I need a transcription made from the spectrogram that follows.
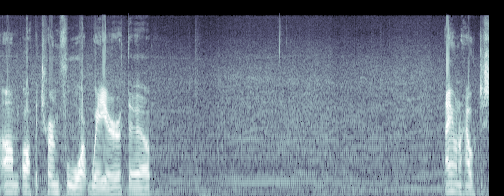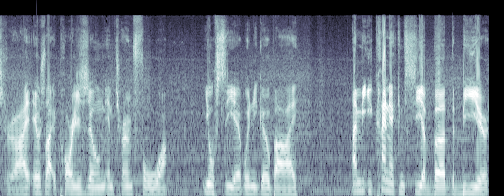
um, off the turn four where the I don't know how to describe it. It was like a party zone in turn four. You'll see it when you go by. I mean, you kind of can see above the beard.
